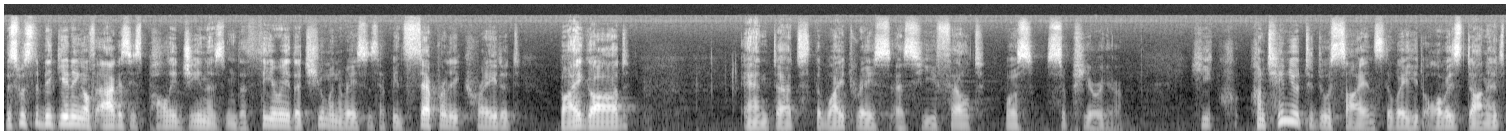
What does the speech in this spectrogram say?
This was the beginning of Agassiz's polygenism, the theory that human races have been separately created by God and that the white race, as he felt, was superior. He continued to do science the way he'd always done it,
